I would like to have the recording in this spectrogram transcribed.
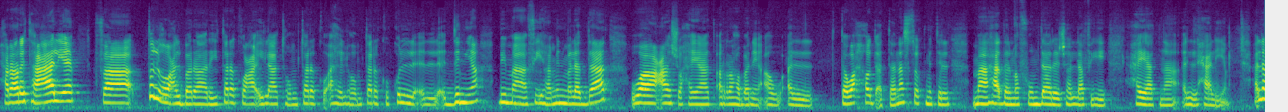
حرارتها عالية فطلعوا على البراري تركوا عائلاتهم تركوا أهلهم تركوا كل الدنيا بما فيها من ملذات وعاشوا حياة الرهبنة أو التوحد التنسك مثل ما هذا المفهوم دارج هلا في حياتنا الحالية. هلا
